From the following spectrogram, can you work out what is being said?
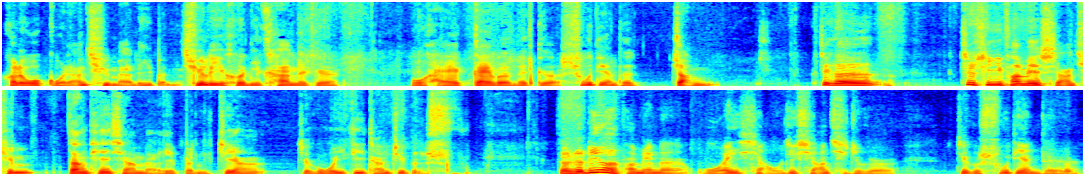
后来我果然去买了一本。去了以后，你看那个，我还盖了那个书店的章。这个这是一方面想去当天想买一本这样这个《我与地坛》这本书，但是另外一方面呢，我一想我就想起这个这个书店的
